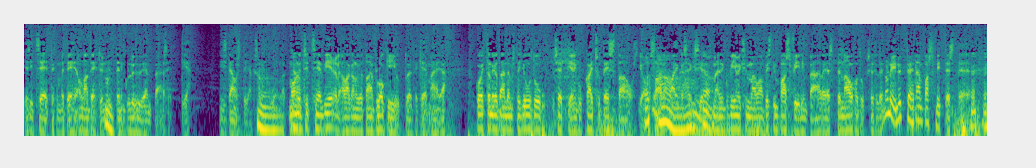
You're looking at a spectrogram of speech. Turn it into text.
Ja sitten se, että kun me te, ollaan tehty Mm. nyt niin kuin lyhyempää settiä, niin sitä on sitten jaksanut Mm. kuunnella. Mä oon nyt sitten siihen vierelle alkanut jotain blogijuttuja tekemään ja koittanut jotain tämmöistä YouTube-settiä niin kuin kaitsu testaa jo Okei. saada Aa, aikaiseksi. Ja mä niin kuin viimeksi mä vaan pistin BuzzFeedin päälle ja sitten nauhoituksia silleen, no niin, nyt tehdään BuzzFeed-testejä. Ja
